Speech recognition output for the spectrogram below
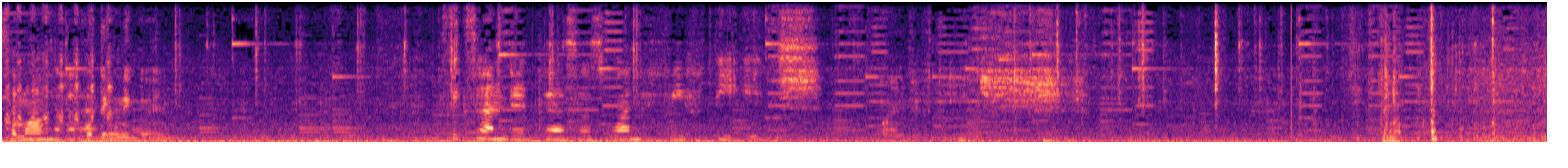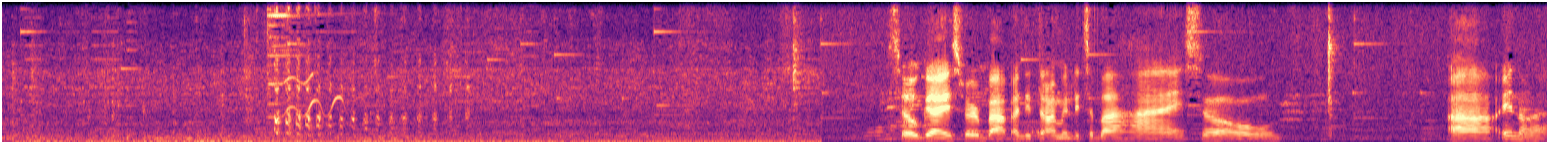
Sa mga puting ni Gwen. 600 pesos, 150 each. 150 each. So guys, we're back. Andito kami ulit sa bahay. So, ah, ayun na nga.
